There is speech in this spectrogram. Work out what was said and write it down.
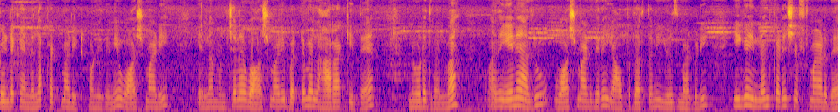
ಬೆಂಡೆಕಾಯನ್ನೆಲ್ಲ ಕಟ್ ಮಾಡಿ ಇಟ್ಕೊಂಡಿದ್ದೀನಿ. ವಾಶ್ ಮಾಡಿ. ಎಲ್ಲ ಮುಂಚೆನೇ ವಾಶ್ ಮಾಡಿ ಬಟ್ಟೆ ಮೇಲೆ ಹಾರಾಕಿದ್ದೆ ನೋಡಿದ್ರಲ್ವಾ? ಅದು ಏನೇ ಆದರೂ ವಾಶ್ ಮಾಡಿದರೆ ಯಾವ ಪದಾರ್ಥನೂ ಯೂಸ್ ಮಾಡಬೇಡಿ. ಈಗ ಇನ್ನೊಂದು ಕಡೆ ಶಿಫ್ಟ್ ಮಾಡಿದೆ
